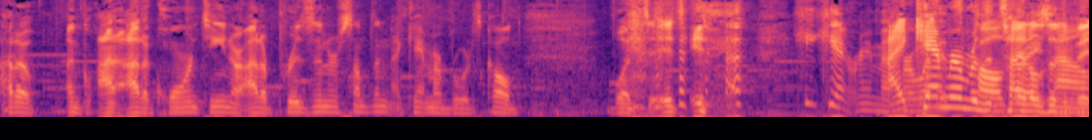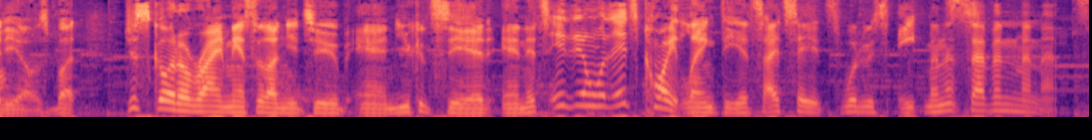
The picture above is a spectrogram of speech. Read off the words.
out of out of quarantine or out of prison or something. I can't remember what it's called, but it's it, He can't remember. I can't remember the titles right of the now. videos. But just go to Ryan Mansfield on YouTube and you can see it. And it's it, it's quite lengthy. It's I'd say it's what was eight minutes, Seven minutes.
